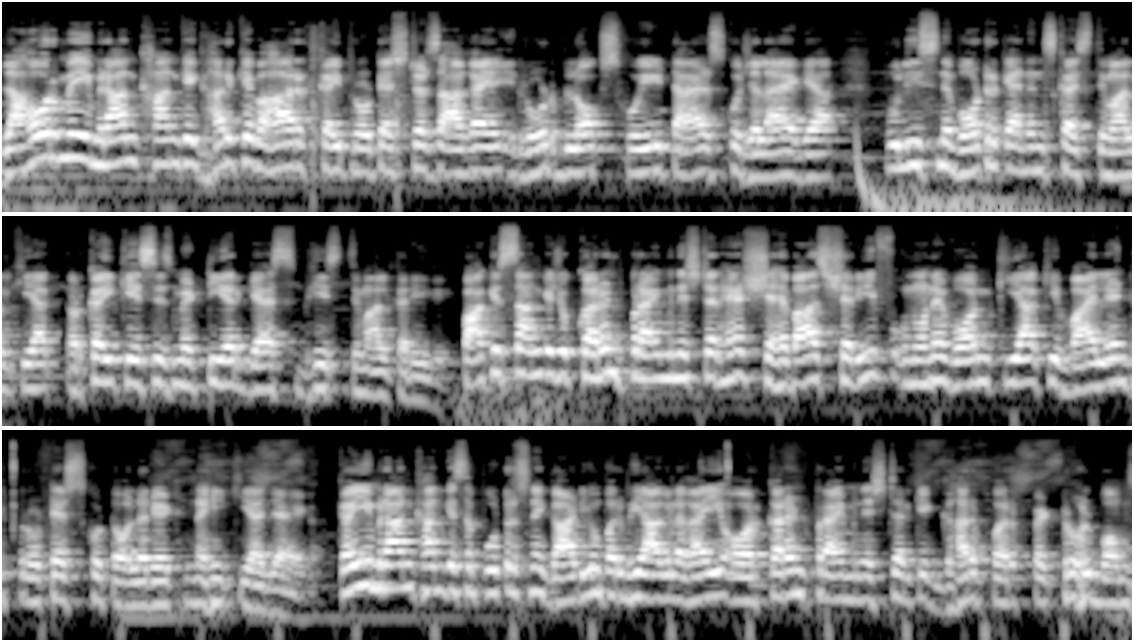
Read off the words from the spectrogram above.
लाहौर में इमरान खान के घर के बाहर कई प्रोटेस्टर्स आ गए रोड ब्लॉक्स हुई टायर्स को जलाया गया। पुलिस ने वाटर कैनन्स का इस्तेमाल किया और कई केसेस में टीयर गैस भी इस्तेमाल करी गई। पाकिस्तान के जो करंट प्राइम मिनिस्टर हैं, शहबाज शरीफ, उन्होंने वार्न किया कि वायलेंट प्रोटेस्ट को टॉलरेट नहीं किया जाएगा। कई इमरान खान के सपोर्टर्स ने गाड़ियों पर भी आग लगाई और करंट प्राइम मिनिस्टर के घर पर पेट्रोल बॉम्ब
